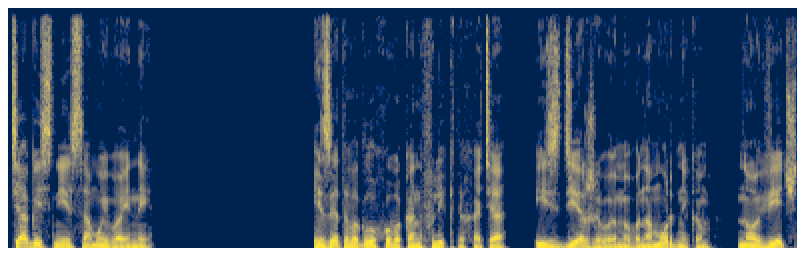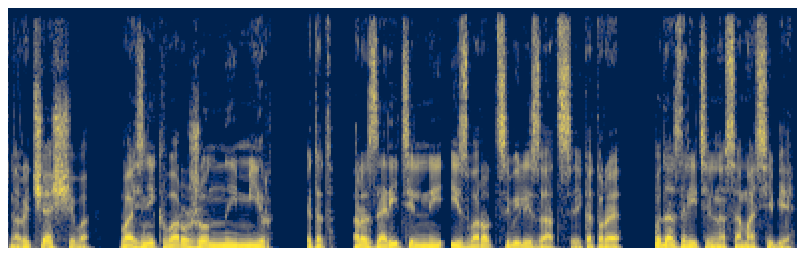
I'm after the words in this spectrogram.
тягостнее самой войны. Из этого глухого конфликта, хотя и сдерживаемого намордником, но вечно рычащего, возник вооруженный мир, этот разорительный изворот цивилизации, которая подозрительна сама себе.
